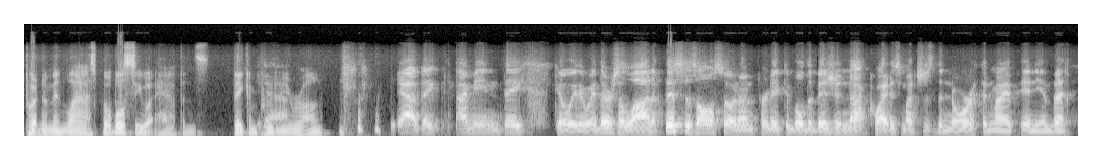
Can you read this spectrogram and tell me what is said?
putting them in last, but we'll see what happens. They can prove Yeah. me wrong. Yeah, they. I mean, they go either way. There's a lot of. This is also an unpredictable division, not quite as much as the North, in my opinion. But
